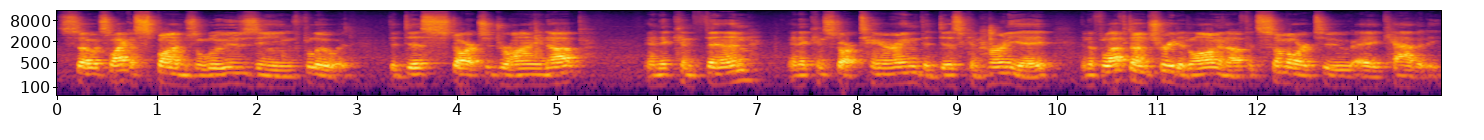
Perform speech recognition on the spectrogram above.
So it's like a sponge losing fluid. The disc starts drying up and it can thin and it can start tearing. The disc can herniate and if left untreated long enough, it's similar to a cavity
